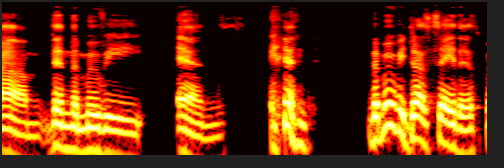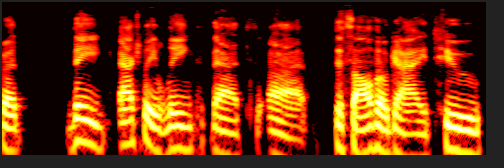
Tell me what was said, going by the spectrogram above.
um, then the movie ends. And the movie does say this, but they actually linked that uh, DeSalvo guy to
